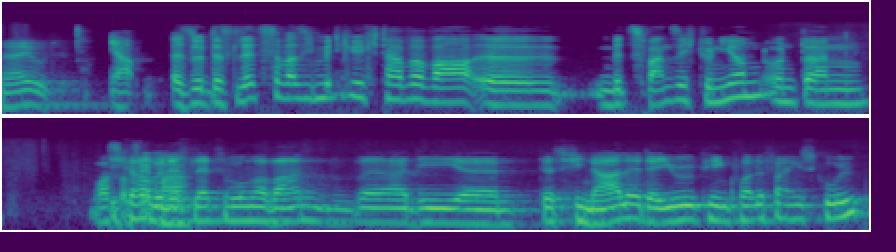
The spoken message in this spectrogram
Na gut. Ja, also das letzte, was ich mitgekriegt habe, war äh, mit 20 Turnieren und dann was Ich glaube, das letzte, wo wir waren, war die, äh, das Finale der European Qualifying School.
